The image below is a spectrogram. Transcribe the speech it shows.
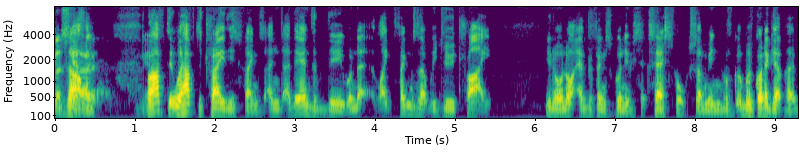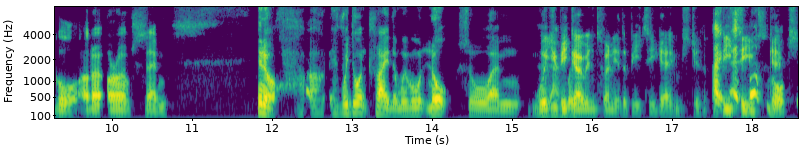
Let's exactly. Yeah. We have to we have to try these things, and at the end of the day, we're not, like things that we do try. You know, not everything's going to be successful. So I mean, we've got, we've got to get that go, or or else, um, you know, uh, if we don't try, then we won't know. So, um, will you be going to any of the BT games? Do you think? BT games?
